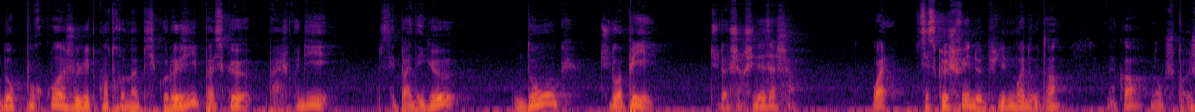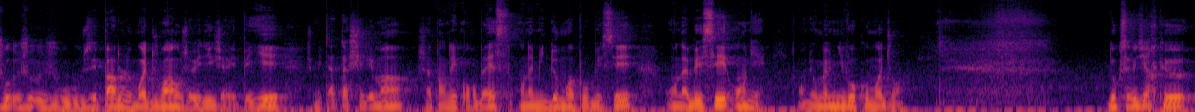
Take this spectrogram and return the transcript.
Donc pourquoi je lutte contre ma psychologie? Parce que bah, je me dis, c'est pas dégueu, donc tu dois payer. Tu dois chercher des achats. Ouais, c'est ce que je fais depuis le mois d'août. Hein. D'accord? Donc je, vous épargne le mois de juin où j'avais dit que j'avais payé, je m'étais attaché les mains, j'attendais qu'on baisse, on a mis deux mois pour baisser, on a baissé, on y est. On est au même niveau qu'au mois de juin. Donc ça veut dire que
